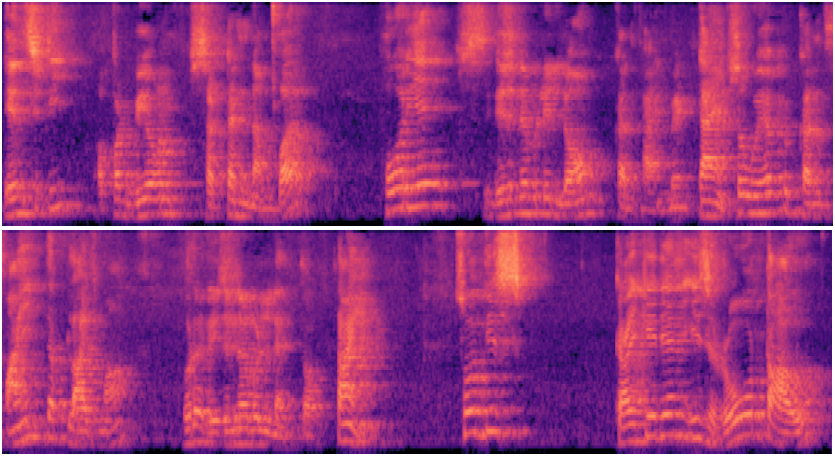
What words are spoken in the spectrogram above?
density upper beyond certain number for a reasonably long confinement time. So we have to confine the plasma for a reasonable length of time. So this criterion is rho tau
